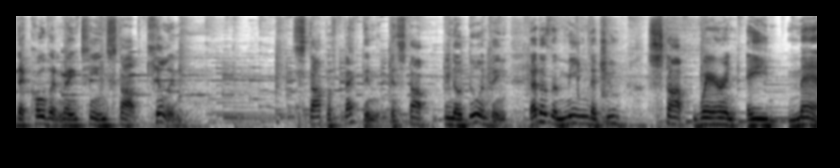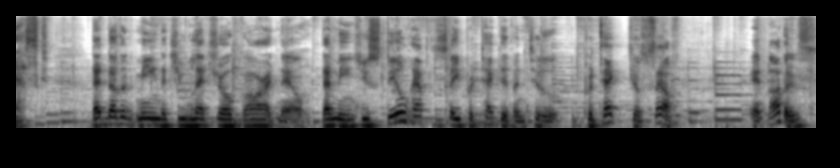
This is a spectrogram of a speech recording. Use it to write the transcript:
that COVID 19 stop killing, stop affecting, and stop, you know, doing things. That doesn't mean that you stop wearing a mask that doesn't mean that you let your guard down. That means you still have to stay protective until protect yourself and others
